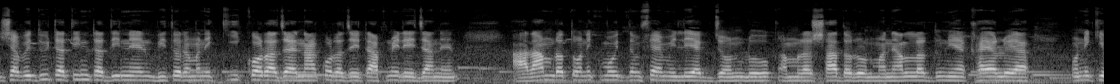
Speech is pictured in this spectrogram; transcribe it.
হিসাবে দুইটা তিনটা দিনের ভিতরে মানে কি করা যায় না করা যায় এটা আপনারাই জানেন। আর আমরা তো অনেক মধ্যম ফ্যামিলি একজন লোক, আমরা সাধারণ মানে আল্লাহর দুনিয়া খায়া লয়া অনেকই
